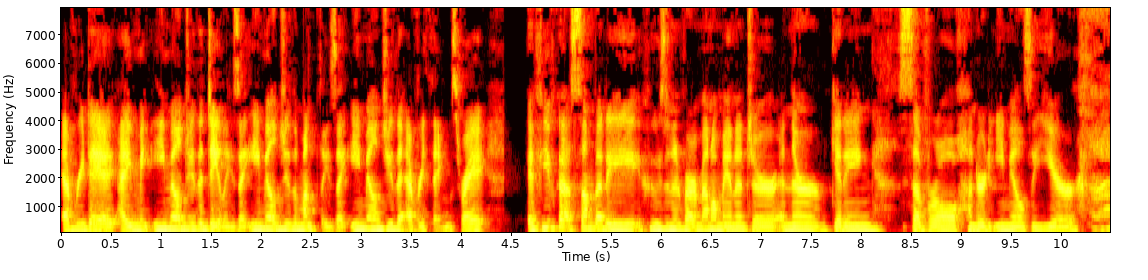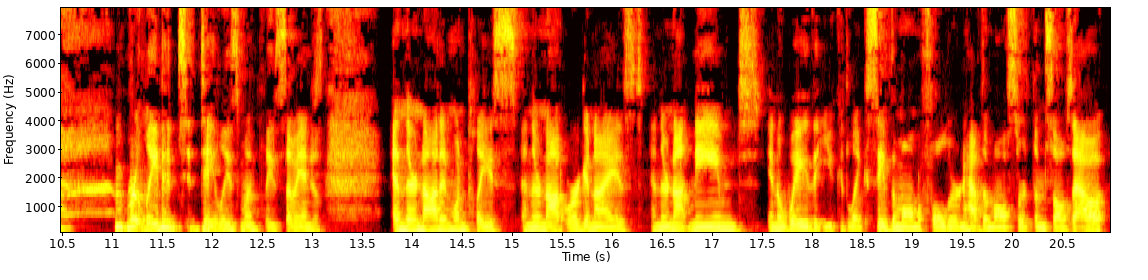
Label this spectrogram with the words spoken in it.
every day. I, I emailed you the dailies, I emailed you the monthlies, I emailed you the everythings, right? If you've got somebody who's an environmental manager and they're getting several hundred emails a year related to dailies, monthlies, so annuals, and they're not in one place and they're not organized and they're not named in a way that you could like save them all in a folder and have them all sort themselves out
